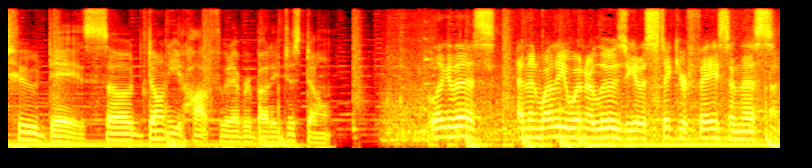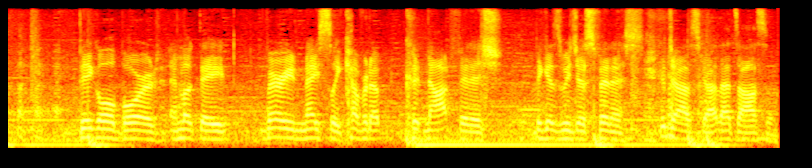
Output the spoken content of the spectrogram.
2 days. So don't eat hot food everybody, just don't. Look at this. And then whether you win or lose, you get to stick your face in this big old board. And look, they very nicely covered up could not finish because we just finished. Good job, Scott. That's awesome.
